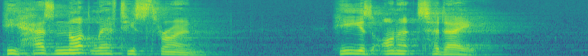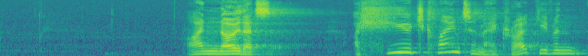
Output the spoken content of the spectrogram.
He has not left his throne, he is on it today. I know that's a huge claim to make, right? Given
